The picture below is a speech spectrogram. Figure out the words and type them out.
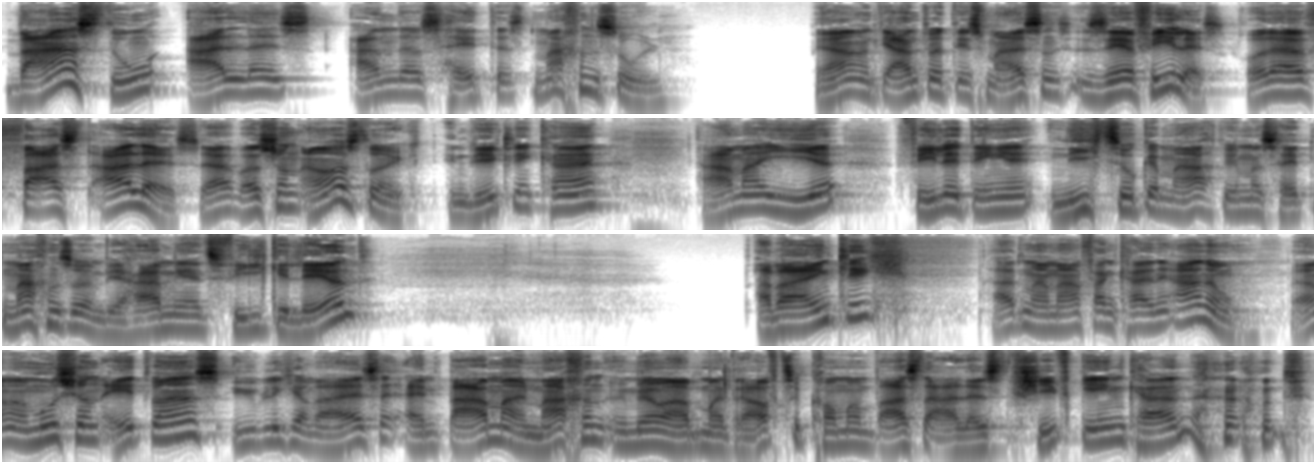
was du alles anders hättest machen sollen. Ja, und die Antwort ist meistens sehr vieles oder fast alles, ja, was schon ausdrückt. In Wirklichkeit haben wir hier viele Dinge nicht so gemacht, wie wir es hätten machen sollen. Wir haben jetzt viel gelernt, aber eigentlich hat man am Anfang keine Ahnung. Ja, man muss schon etwas üblicherweise ein paar Mal machen, um überhaupt mal drauf zu kommen, was da alles schief gehen kann. Und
